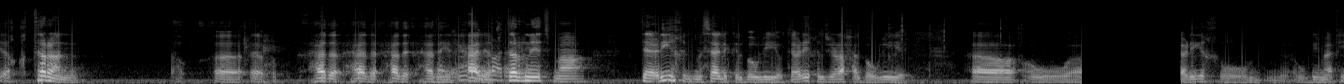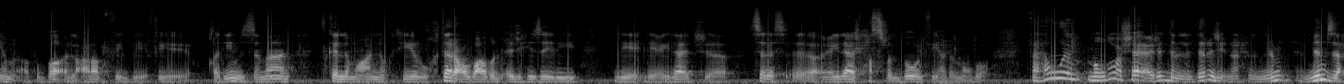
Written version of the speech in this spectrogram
اقترن آه، آه، هذا هذا هذا هذه الحالة اقترنت مع تاريخ المسالك البولية وتاريخ الجراحة البولية وتاريخ و- وبما فيهم الأطباء العرب في في قديم الزمان تكلموا عنه كثير واخترعوا بعض الأجهزة لعلاج سلس علاج حصر البول في هذا الموضوع. فهو موضوع شائع جدا لدرجة إنه بنم- بنمزح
